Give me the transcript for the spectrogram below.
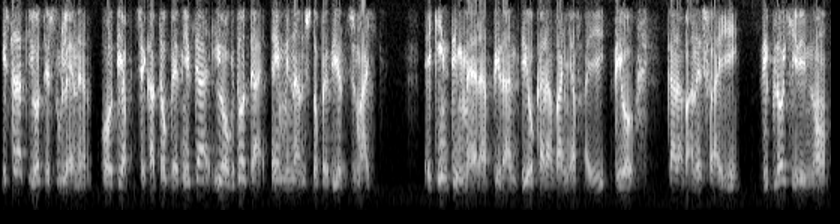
Οι στρατιώτες του λένε ότι από τους 150 οι 80 έμειναν στο πεδίο της μάχης. Εκείνη την μέρα πήραν δύο καραβάνια φαΐ, δύο καραβάνες φαΐ, διπλό χοιρινό,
